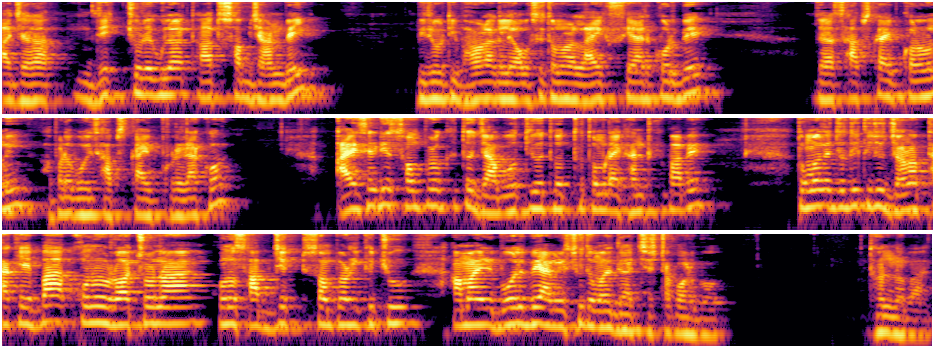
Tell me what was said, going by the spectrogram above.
আর যারা দেখছ রেগুলার তারা তো সব জানবেই। ভিডিওটি ভালো লাগলে অবশ্যই তোমরা লাইক শেয়ার করবে। যারা সাবস্ক্রাইব করোনি আপনারা বলি সাবস্ক্রাইব করে রাখো। আইসিডি সম্পর্কিত যাবতীয় তথ্য তোমরা এখান থেকে পাবে। তোমাদের যদি কিছু জানার থাকে বা কোনো রচনা, কোনো সাবজেক্ট সম্পর্কে কিছু আমায় বলবে, আমি নিশ্চয়ই তোমাদের দেওয়ার চেষ্টা করব। ধন্যবাদ।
